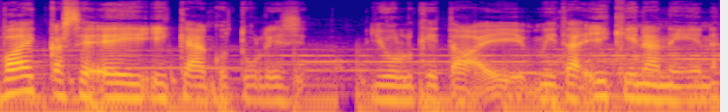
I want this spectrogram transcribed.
vaikka se ei ikään kuin tulisi julki tai mitä ikinä, niin,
